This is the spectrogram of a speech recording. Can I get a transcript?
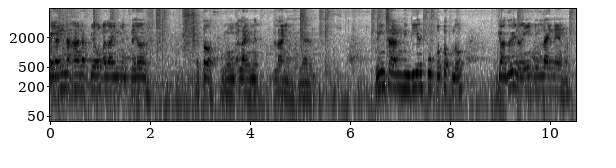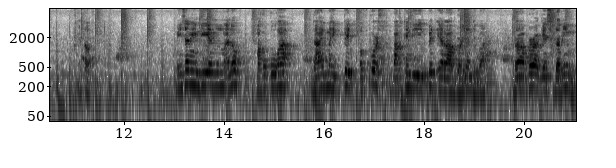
Kaya hinahanap yung alignment na yon. Ito, yung alignment line, yan. Minsan hindi yan puputok, no. Gagawin, no, yun yung line na yan, no. Ito. Minsan hindi yan ano, makukuha dahil mahigpit. Of course, bakit hindi higpit? Eh rubber yan, di ba? Rubber against the rim.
